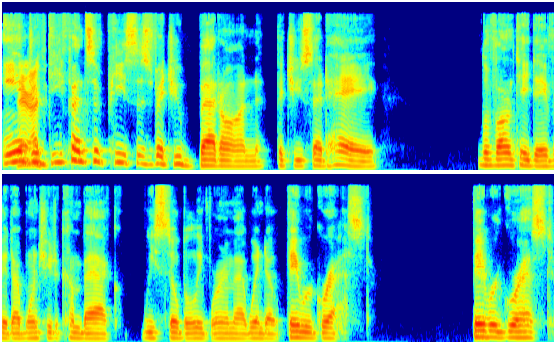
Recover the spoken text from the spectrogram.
And there, your th- defensive pieces that you bet on that you said, hey, Lavonte David, I want you to come back. We still believe we're in that window. They regressed. They regressed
